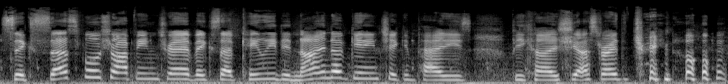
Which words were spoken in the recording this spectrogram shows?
Successful shopping trip, except Keile did not end up getting chicken patties because she has to ride the train home.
